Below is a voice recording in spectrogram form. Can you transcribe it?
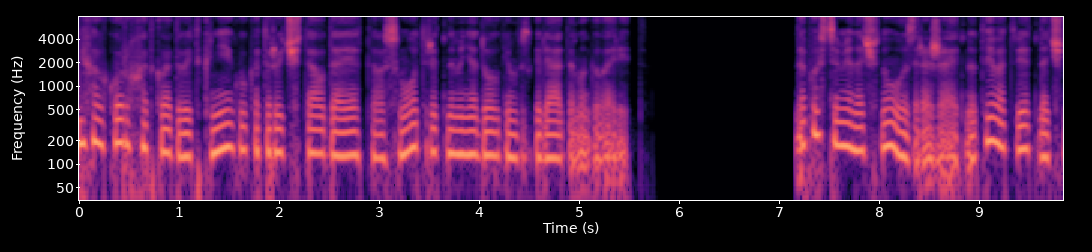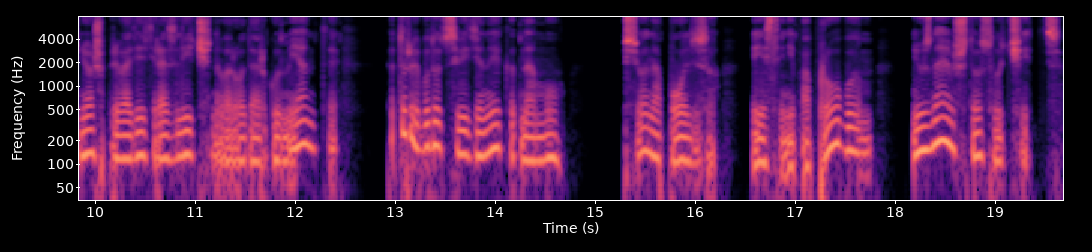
Михаил Корх откладывает книгу, которую читал до этого, смотрит на меня долгим взглядом и говорит. «Допустим, я начну возражать, но ты в ответ начнешь приводить различного рода аргументы, которые будут сведены к одному. Все на пользу, если не попробуем, не узнаем, что случится.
